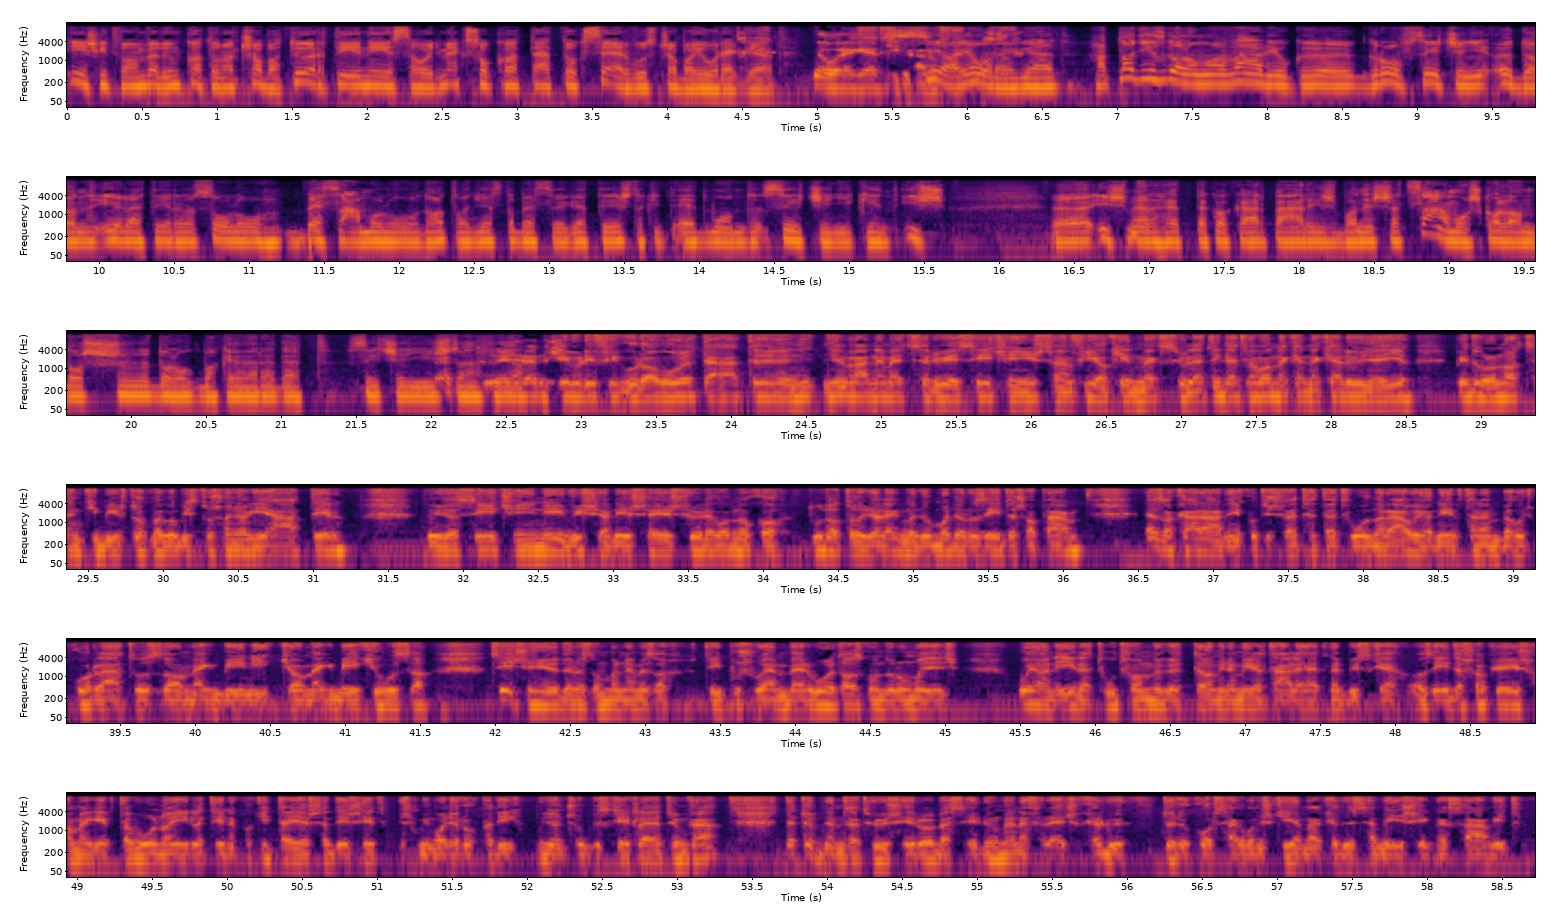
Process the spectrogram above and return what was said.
És itt van velünk Katona Csaba történész, ahogy megszokhattátok. Szervusz Csaba, jó reggelt! Jó reggelt kívánok! Szia, jó reggelt! Hát nagy izgalommal várjuk uh, Gróf Széchenyi Ödön életéről szóló beszámolódat, vagy ezt a beszélgetést, akit Edmond Széchenyiként is uh, ismerhettek akár Párizsban, és hát számos kalandos dologba keveredett Széchenyi István Ő egy fia. rendkívüli figura volt, tehát nyilván nem egyszerű egy Széchenyi István fiaként megszületni, illetve vannak ennek előnyei, például a Nagyszenki birtok meg a biztos anyagi háttér, ugye a Széchenyi név viselése, és főleg annak a tudata, hogy a legnagyobb magyar az édesapám, ez akár árnyékot is vethetett volna rá olyan értelemben, hogy korlátozza, megbénítja, megbékjózza. Széchenyi Ödön azonban nem ez a típusú ember volt, azt gondolom, hogy egy olyan életút van mögötte, amire méltán lehetne büszke az édesapja is, ha megérte volna életének a kiteljesedését, és mi magyarok pedig ugyancsak büszkék lehetünk rá. De több nemzet hőséről beszélünk, mert ne felejtsük elő, Törökországban is kiemelkedő személyiségnek számít.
